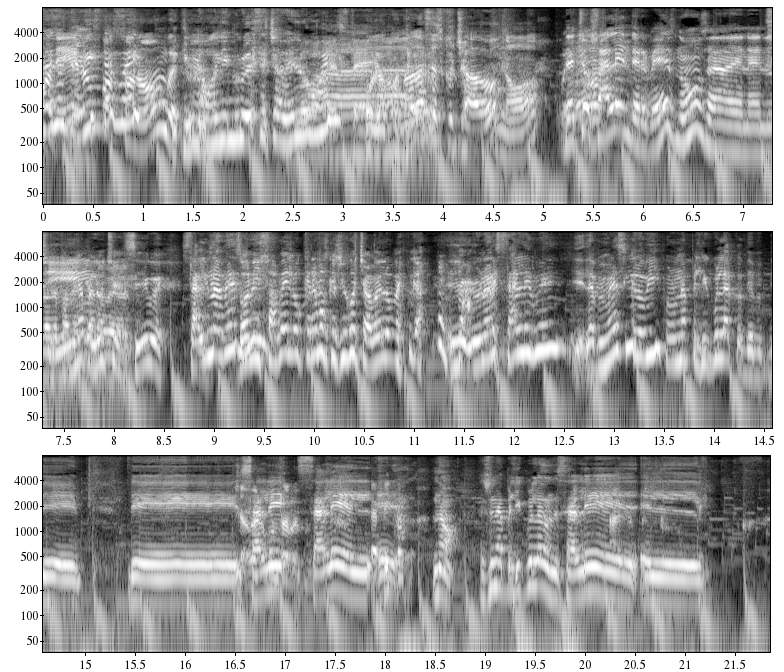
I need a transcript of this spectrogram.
güey. Tiene una voz bien gruesa, Chabelo, güey. Este, ¿O loco, ¿No lo has escuchado? No. De hecho, sale en Derbez, ¿no? O sea, en, en la Sí, de familia peluche. Sí, güey. Sale una vez. Don güey. Isabelo, queremos que su hijo Chabelo venga. Y una vez sale, güey. La primera vez que yo lo vi fue en una película de. de, de- Chabelo sale, sale el, el- No, es una película donde sale el, el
